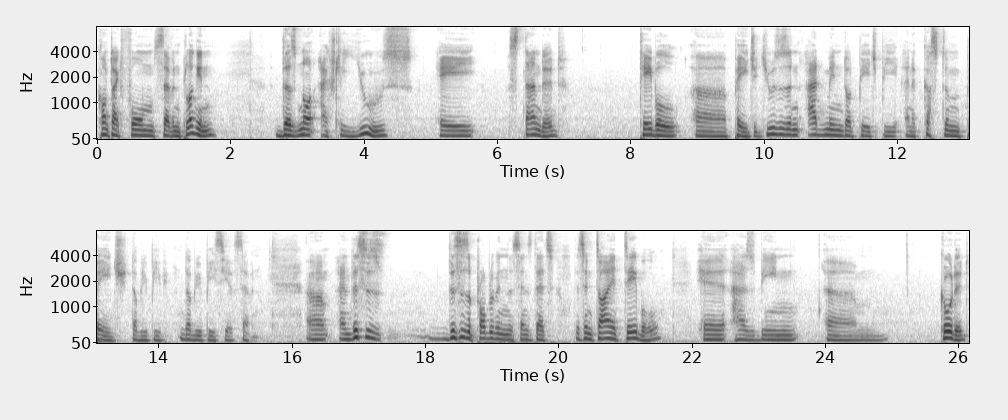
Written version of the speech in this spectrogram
Contact Form 7 plugin does not actually use a standard table uh, page. It uses an admin.php and a custom page WP, WPCF7. Um, and this is this is a problem in the sense that this entire table uh, has been um, coded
